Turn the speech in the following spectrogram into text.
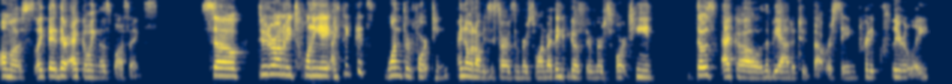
almost like they, they're echoing those blessings. So Deuteronomy 28, I think it's 1 through 14. I know it obviously starts in verse 1, but I think it goes through verse 14. Those echo the Beatitudes that we're seeing pretty clearly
